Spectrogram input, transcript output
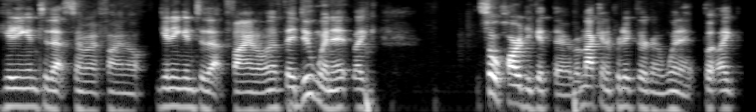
getting into that semifinal, getting into that final. And if they do win it, like it's so hard to get there. But I'm not going to predict they're going to win it. But like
